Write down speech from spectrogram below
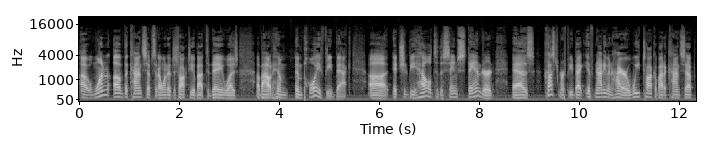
uh, one of the concepts that I wanted to talk to you about today was about him employee feedback. Uh, it should be held to the same standard as customer feedback, if not even higher. We talk about a concept.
